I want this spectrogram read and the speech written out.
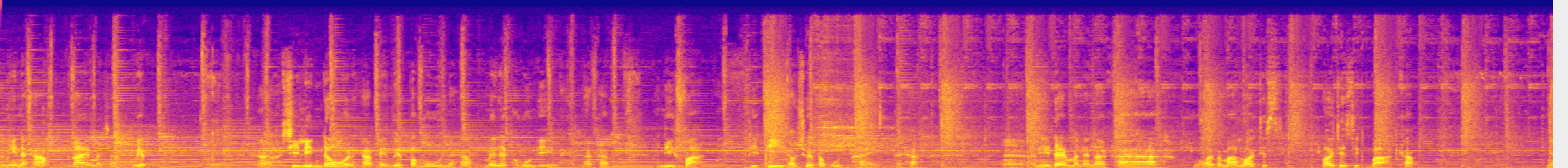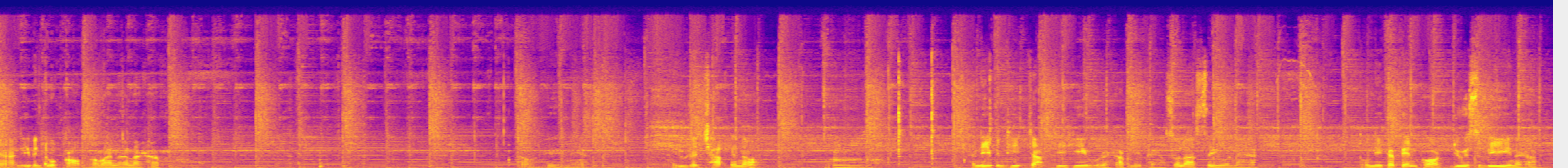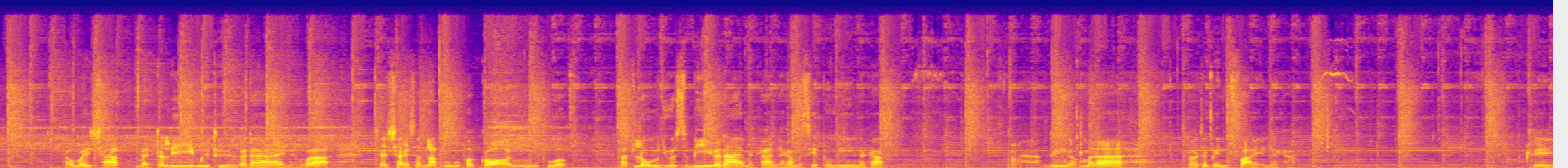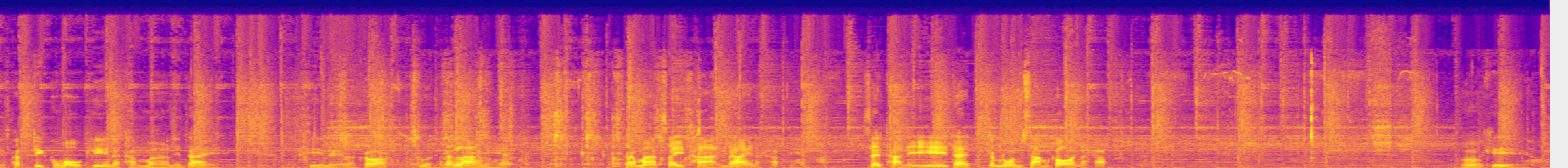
ตัวนี้นะครับได้มาจากเว็บชิลินโดนะครับเป็นเว็บประมูลนะครับ ไม่ได้ประมูลเองนะครับ อันนี้ฝากพี่ๆเขาช่วยประมูลให้นะครับอันนี้ได้มาในราคาร้อยประมาณ170 170 บาทครับเนี่ยอันนี้เป็นตัวกล่องประมาณนั้นนะครับโอเคเนี่ยให้ดูจะชัดเลยเนาะอันนี้เป็นที่จับที่หิ้วนะครับ นี่แผงโซลาร์เซลล์นะฮะ รงนี้ก็เป็นพอร์ต USB นะครับ เอาไว้ชาร์จแบตเตอรี่มือถือก็ได้ หรือว่าจะใช้สำหรับอุปกรณ์พวกพัดลม USB ก็ได้เหมือนกันนะครับ มาเสียบตรงนี้นะครับ ดึงออกมาก็จะเป็นไฟนะครับ โอเคพลาสติกผมว่าโอเคนะทำมาเลยได้โอเคเลยแล้วก็ส่วนด้านล่างนี่ฮะสามารถใส่ฐานได้นะครับเนี่ยใส่ฐาน AA ได้จำนวน 3 ก้อนนะครับ โอเค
